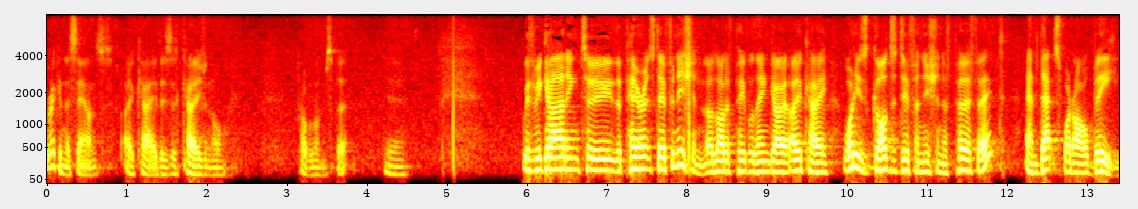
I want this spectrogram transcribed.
I reckon it sounds okay. There's occasional problems, but yeah. With regarding to the parent's definition, a lot of people then go, okay, what is God's definition of perfect? and that's what I'll be.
